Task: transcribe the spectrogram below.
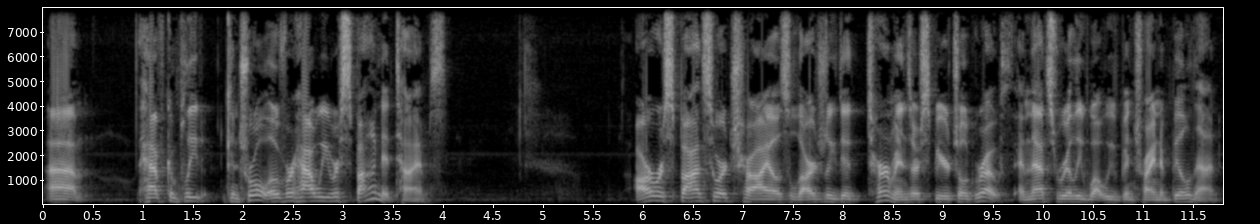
um, have complete control over how we respond at times. Our response to our trials largely determines our spiritual growth, and that's really what we've been trying to build on.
